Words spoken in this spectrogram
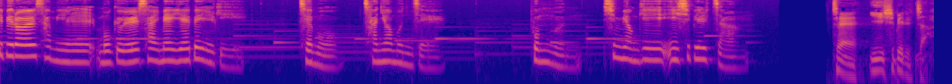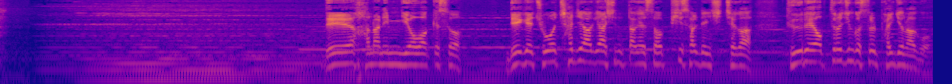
11월 3일 목요일 삶의 예배일기. 제목 자녀 문제. 본문 신명기 21장. 제 21장. 내 하나님 여호와께서 내게 주어 차지하게 하신 땅에서 피살된 시체가 들에 엎드러진 것을 발견하고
